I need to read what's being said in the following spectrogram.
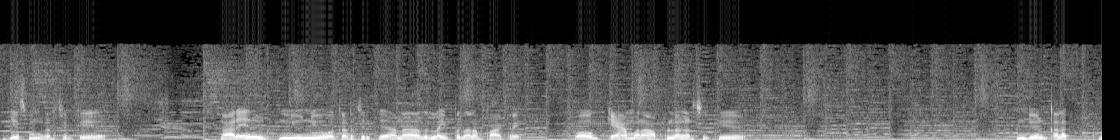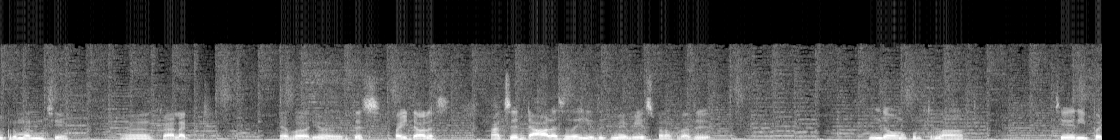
வித்தியாசமாக கிடச்சிருக்கு. நிறைய நியூ நியூவாக கிடச்சிருக்கு. ஆனால் அதெல்லாம் இப்போ தான் நான் பார்க்குறேன். ஓ கேமரா அப்படிலாம் கிடச்சிருக்கு. இங்கே ஒரு கலெக்ட் கொடுக்குற மாதிரி இருந்துச்சு. கலெக்ட் எவ்வளோ எடுத்தாச்சு. ஃபைவ் டாலர்ஸ் ஆக்சுவலி டாலர்ஸ் தான் எதுக்குமே வேஸ்ட் பண்ணக்கூடாது. இந்த அவனுக்கு கொடுத்துடலாம். சரி இப்போ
